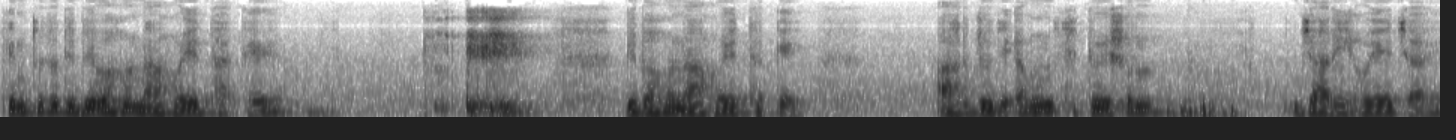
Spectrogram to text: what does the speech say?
কিন্তু যদি বিবাহ না হয়ে থাকে, বিবাহ না হয়ে থাকে, আর যদি এমন সিচুয়েশন জারি হয়ে যায়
